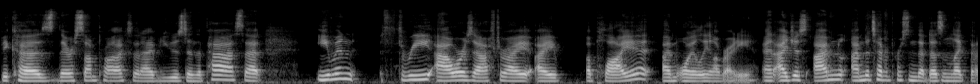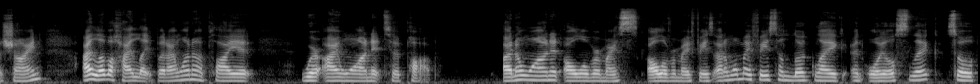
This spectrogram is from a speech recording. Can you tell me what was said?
because there are some products that I've used in the past that even three hours after I, I apply it, I'm oily already. And I just I'm I'm the type of person that doesn't like that shine. I love a highlight, but I want to apply it where I want it to pop. I don't want it all over my all over my face. I don't want my face to look like an oil slick. So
